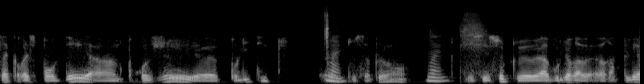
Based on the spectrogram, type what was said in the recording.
ça correspondait à un projet politique. Euh, tout simplement. c'est ce qu'a voulu rappeler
